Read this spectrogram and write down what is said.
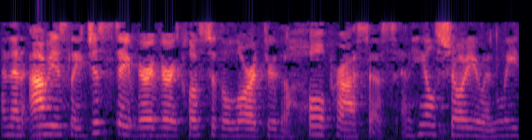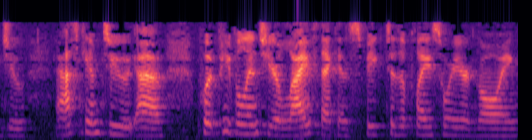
And then obviously just stay very, very close to the Lord through the whole process. And He'll show you and lead you. Ask Him to uh, put people into your life that can speak to the place where you're going.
